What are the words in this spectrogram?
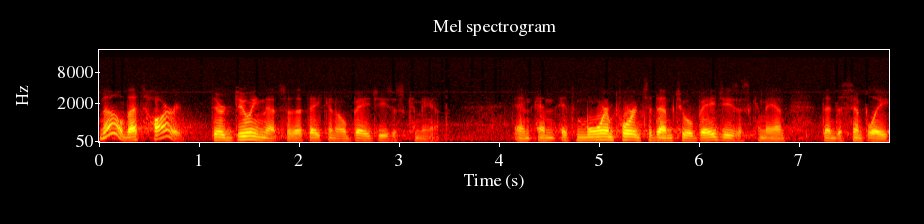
No, that's hard. They're doing that so that they can obey Jesus' command. And, and it's more important to them to obey Jesus' command than to simply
